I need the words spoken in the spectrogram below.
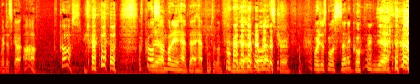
We just go, oh, of course, of course, Yeah. somebody had that happen to them. Yeah, well, that's true. we're just more cynical. Yeah,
